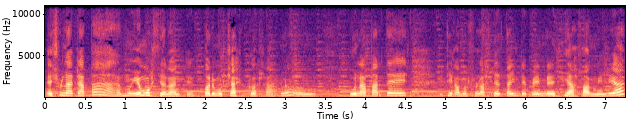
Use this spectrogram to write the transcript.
Es una etapa muy emocionante por muchas cosas, ¿no? Una parte es, digamos, una cierta independencia familiar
